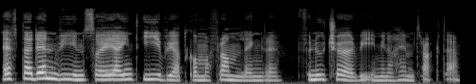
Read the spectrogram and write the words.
Efter den vyn så är jag inte ivrig att komma fram längre, för nu kör vi i mina hemtrakter.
